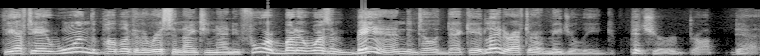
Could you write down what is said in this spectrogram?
The FDA warned the public of the risks in 1994, but it wasn't banned until a decade later after a major league pitcher dropped dead.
